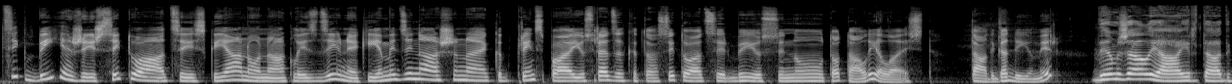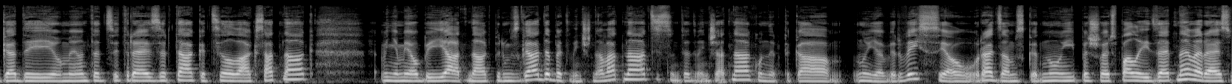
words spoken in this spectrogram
Cik bieži ir situācijas, ka jānonāk līdz dzīvnieku iemidzināšanai, kad principā jūs redzat, ka tā situācija ir bijusi nu, totāli ielaista? Tādi gadījumi ir? Diemžēl jā, ir tādi gadījumi, un tad citreiz ir tā, ka cilvēks atnāk. Viņam jau bija jāatnāk pirms gada, bet viņš nav atnācis. Tad viņš atnāk un ir kā, nu, jau ir viss, jau redzams, ka nu, īpaši vairs palīdzēt nevarēs.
